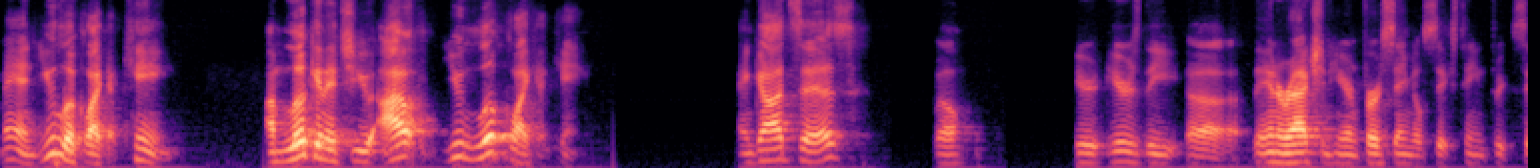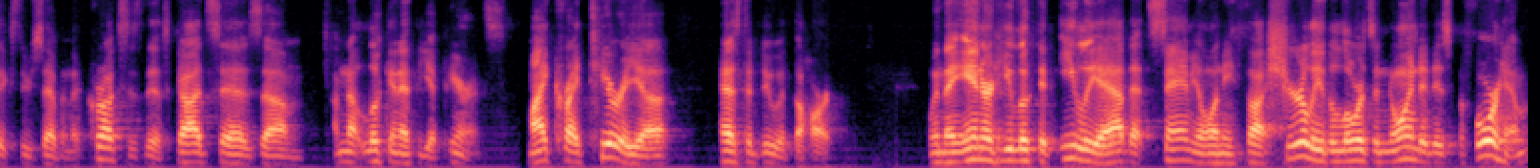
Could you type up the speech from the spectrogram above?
"Man, you look like a king." I'm looking at you. I, you look like a king. And God says, well, here, here's the, uh, the interaction here in 1 Samuel 16, 6 through 7. The crux is this God says, um, I'm not looking at the appearance. My criteria has to do with the heart. When they entered, he looked at Eliab, that's Samuel, and he thought, Surely the Lord's anointed is before him.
